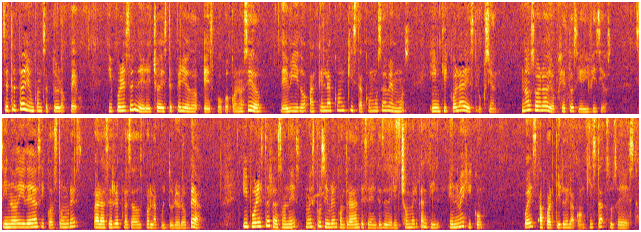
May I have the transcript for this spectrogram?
Se trata de un concepto europeo, y por eso el derecho de este periodo es poco conocido, debido a que la conquista, como sabemos, implicó la destrucción, no solo de objetos y edificios, sino de ideas y costumbres para ser reemplazados por la cultura europea y por estas razones no es posible encontrar antecedentes de derecho mercantil en México, pues a partir de la conquista sucede esto.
